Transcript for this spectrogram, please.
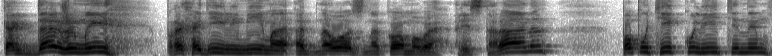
Когда же мы проходили мимо одного знакомого ресторана по пути к Кулитиным,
